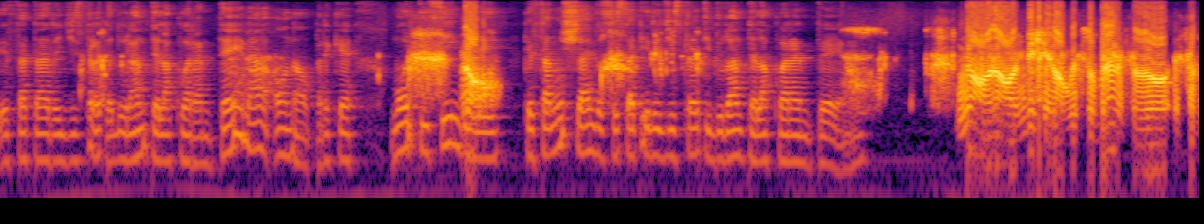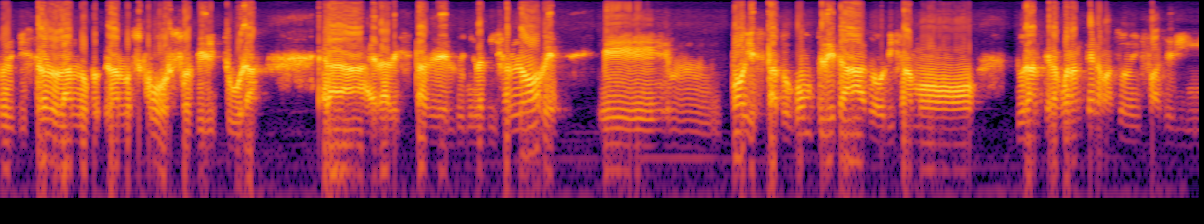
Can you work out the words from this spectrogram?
è stata registrata durante la quarantena o no? Perché molti singoli No. che stanno uscendo sono stati registrati durante la quarantena. No, no, invece no, questo brano è stato, è stato registrato l'anno, l'anno scorso addirittura, era, era l'estate del 2019 ele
